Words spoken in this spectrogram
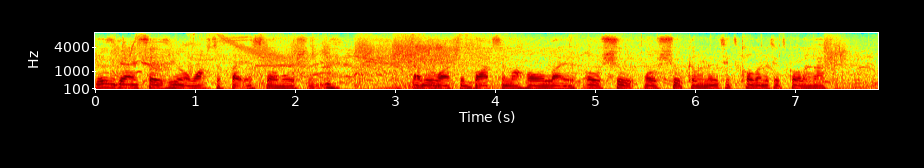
This guy says he don't watch the fight in slow motion. I've been watching boxing my whole life. Oh shoot, oh shoot, come on, let me take the call, let me take the call, I got you.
